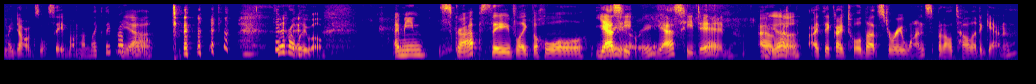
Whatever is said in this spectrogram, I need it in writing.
my dogs will save him. I'm like, they probably Yeah. will. They probably will. I mean, Scrap saved like the whole yes, area, he right? yes he did. Um, yeah. I think I told that story once, but I'll tell it again.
